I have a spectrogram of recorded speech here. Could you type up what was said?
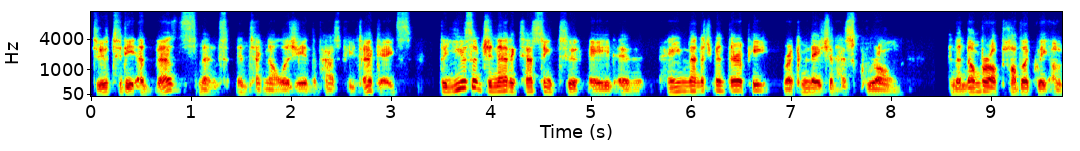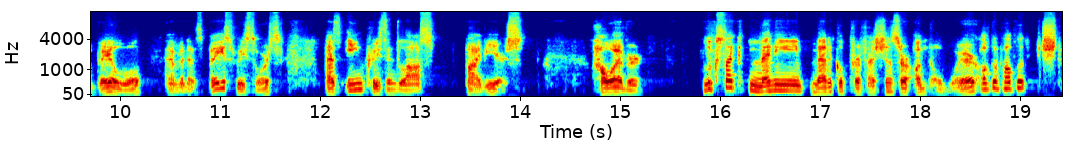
due to the advancement in technology in the past few decades, the use of genetic testing to aid in pain management therapy recommendation has grown, and the number of publicly available evidence based resource has increased in the last five years. However, looks like many medical professions are unaware of the published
